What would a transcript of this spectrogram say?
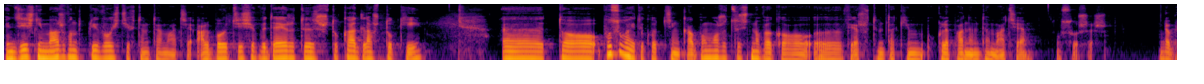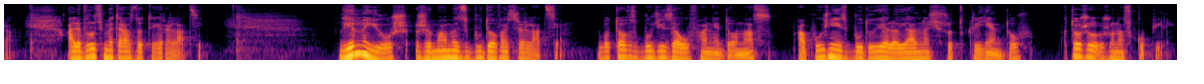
Więc jeśli masz wątpliwości w tym temacie, albo ci się wydaje, że to jest sztuka dla sztuki, to posłuchaj tego odcinka, bo może coś nowego, wiesz, w tym takim oklepanym temacie usłyszysz. Dobra, ale wróćmy teraz do tej relacji. Wiemy już, że mamy zbudować relacje, bo to wzbudzi zaufanie do nas, a później zbuduje lojalność wśród klientów, którzy już u nas kupili.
